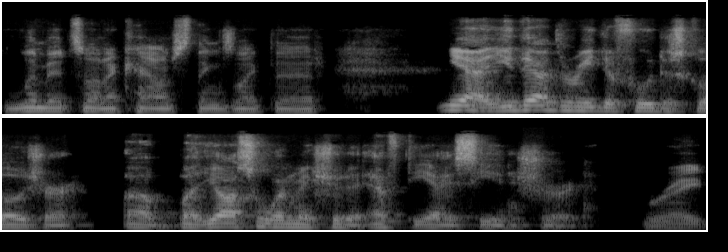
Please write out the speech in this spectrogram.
limits on accounts, things like that. Yeah, you'd have to read the food disclosure, uh, but you also want to make sure the FDIC insured. Right.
